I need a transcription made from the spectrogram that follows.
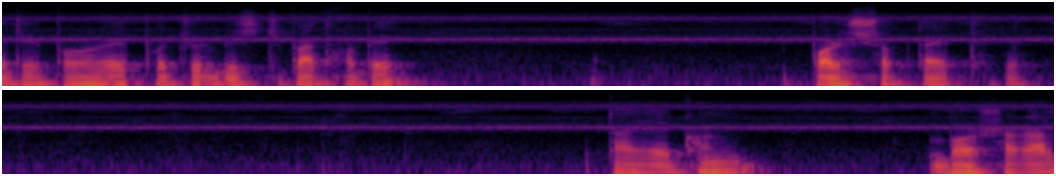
এটির প্রভাবে প্রচুর বৃষ্টিপাত হবে পরের সপ্তাহের থেকে। তাই এখন বর্ষাকাল,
